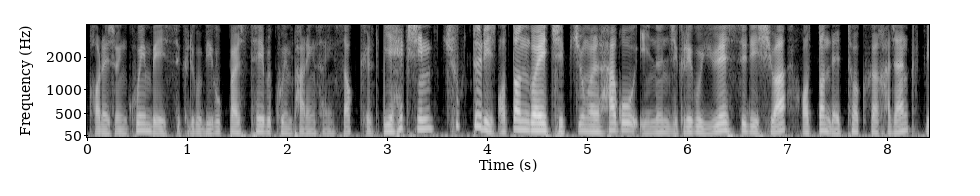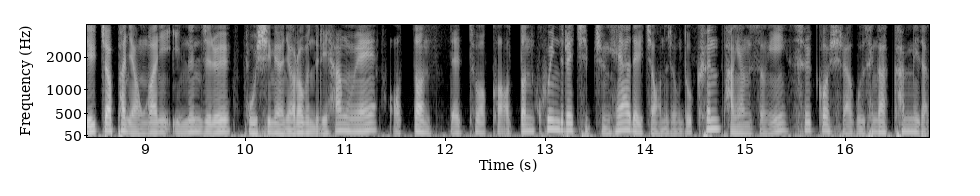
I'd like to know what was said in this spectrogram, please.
거래소인 코인베이스 그리고 미국발 스테이블 코인 발행사인 서클 이 핵심 축들이 어떤 거에 집중을 하고 있는지 그리고 USDC와 어떤 네트워크가 가장 밀접한 연관이 있는지를 보시면 여러분들이 향후에 어떤 네트워크 어떤 코인들에 집중해야 될지 어느 정도 큰 방향성이 쓸 것이라고 생각합니다.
